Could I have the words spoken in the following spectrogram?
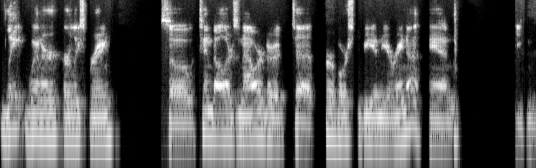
late winter, early spring so ten dollars an hour to, to, per horse to be in the arena, and you can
